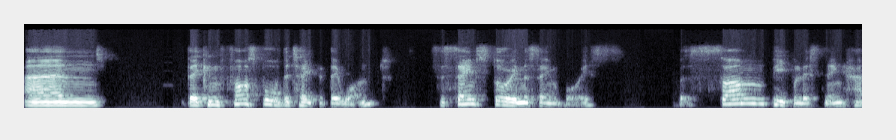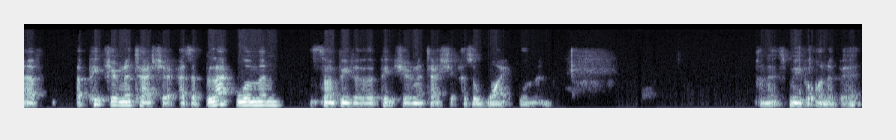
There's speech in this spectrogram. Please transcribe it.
and they can fast forward the tape if they want. It's the same story in the same voice, but some people listening have a picture of Natasha as a black woman, and some people have a picture of Natasha as a white woman. And let's move it on a bit.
